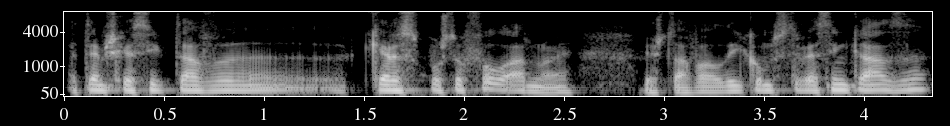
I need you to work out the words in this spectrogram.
até me esqueci que estava que era suposto a falar, não é? Eu estava ali como se estivesse em casa.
